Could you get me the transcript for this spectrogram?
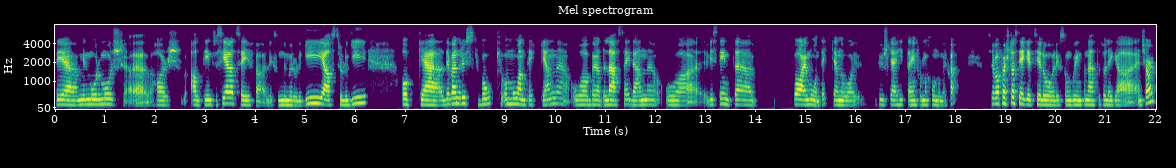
det min mormor eh, har alltid intresserat sig för liksom numerologi, astrologi och eh, det var en rysk bok om måntecken och började läsa i den och visste inte vad är måntecken och hur ska jag hitta information om mig själv? Så det var första steget till att liksom gå in på nätet och lägga en chart.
